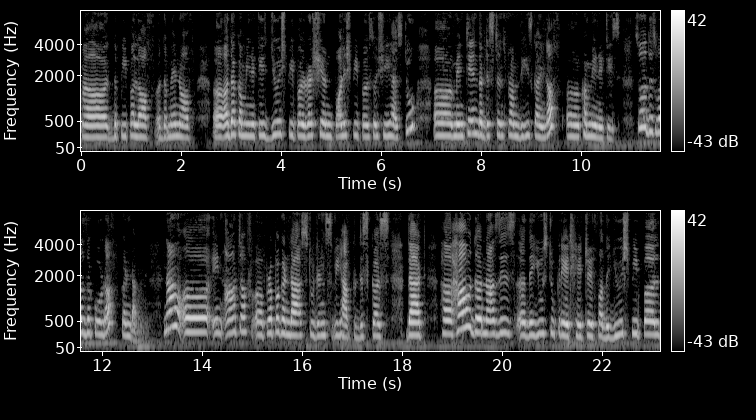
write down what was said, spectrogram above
uh, the people of uh, the men of uh, other communities jewish people russian polish people so she has to uh, maintain the distance from these kind of uh, communities so this was the code of conduct now in art of propaganda students we have to discuss that uh, how the Nazis uh, they used to create hatred for the Jewish people,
